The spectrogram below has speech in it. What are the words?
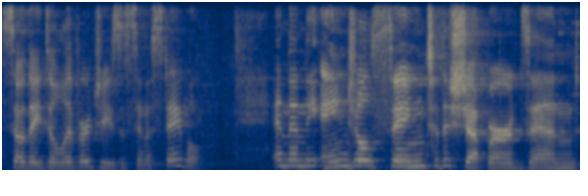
So they deliver Jesus in a stable. And then the angels sing to the shepherds, and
